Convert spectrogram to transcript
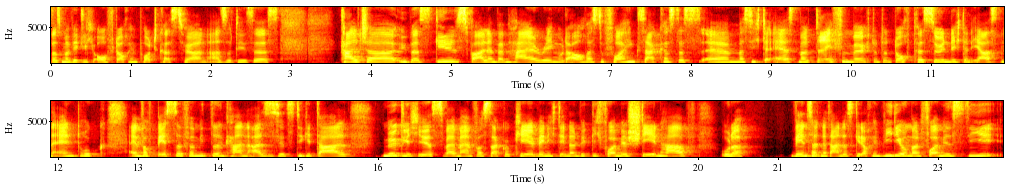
was wir wirklich oft auch im Podcast hören. Also dieses Culture über Skills, vor allem beim Hiring oder auch was du vorhin gesagt hast, dass äh, man sich da erstmal treffen möchte und dann doch persönlich den ersten Eindruck einfach besser vermitteln kann, als es jetzt digital möglich ist, weil man einfach sagt, okay, wenn ich den dann wirklich vor mir stehen habe oder wenn es halt nicht anders geht, auch im Video mal vor mir sehe,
